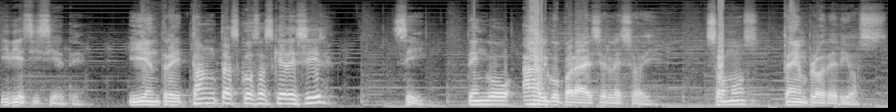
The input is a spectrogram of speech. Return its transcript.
y 17. Y entre tantas cosas que decir, sí, tengo algo para decirles hoy. Somos templo de Dios.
